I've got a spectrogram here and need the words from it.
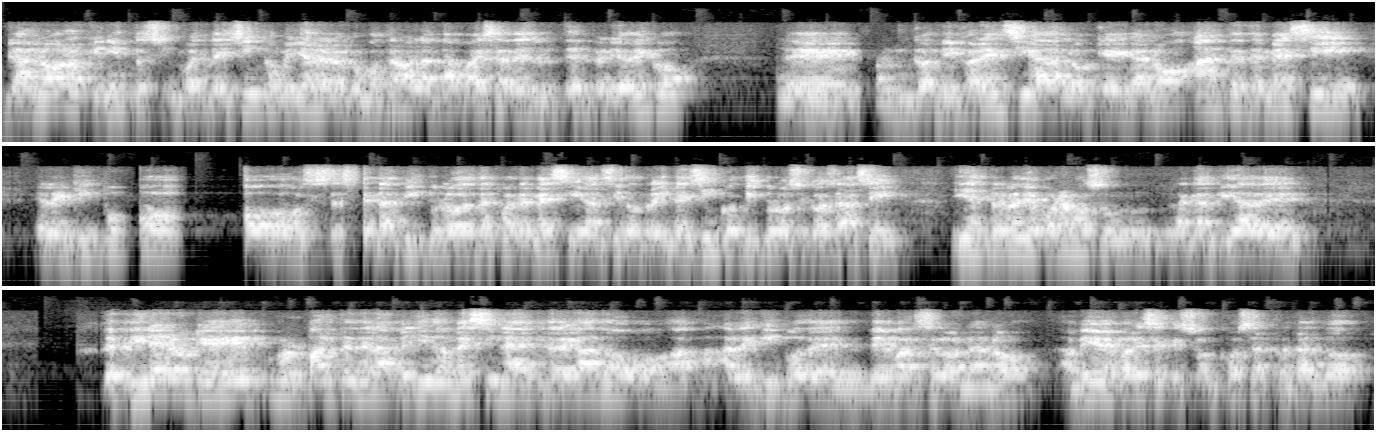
ganó los 555 millones, lo que mostraba la tapa esa del, del periódico, eh, con, con diferencia a lo que ganó antes de Messi el equipo 60 títulos, después de Messi han sido 35 títulos y cosas así, y entre medio ponemos un- la cantidad de, dinero que por parte del apellido Messi le ha entregado al equipo de, de Barcelona, ¿no? A mí me parece que son cosas tratando,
